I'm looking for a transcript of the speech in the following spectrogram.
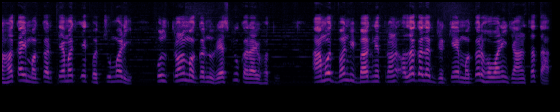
મહાકાય મગર તેમજ એક બચ્ચું મળી કુલ ત્રણ મગરનું રેસ્ક્યુ કરાયું હતું. આમોદ વન વિભાગને ત્રણ અલગ અલગ જગ્યાએ મગર હોવાની જાણ થતાં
